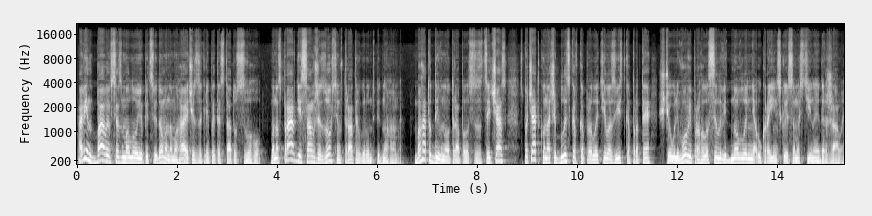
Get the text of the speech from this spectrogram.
а він бавився з малою, підсвідомо намагаючись закріпити статус свого. Бо насправді сам вже зовсім втратив ґрунт під ногами. Багато дивного трапилося за цей час. Спочатку, наче блискавка, пролетіла звістка про те, що у Львові проголосили відновлення української самостійної держави.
